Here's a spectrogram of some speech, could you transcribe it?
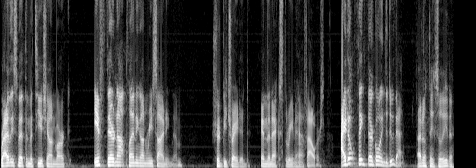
Reilly Smith and Mattias Janmark, if they're not planning on re signing them, should be traded in the next three and a half hours. I don't think they're going to do that. I don't think so either.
